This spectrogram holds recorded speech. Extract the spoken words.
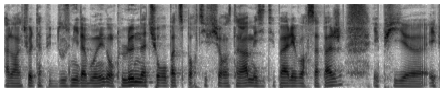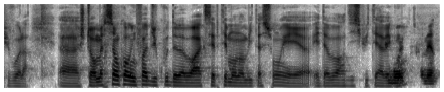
À l'heure actuelle, tu as plus de 12 000 abonnés. Donc le naturopathe sportif sur Instagram, n'hésitez pas à aller voir ça page. Et puis, euh, et puis voilà. Euh, je te remercie encore une fois du coup d'avoir accepté mon invitation et, euh, et d'avoir discuté avec moi. Merci.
